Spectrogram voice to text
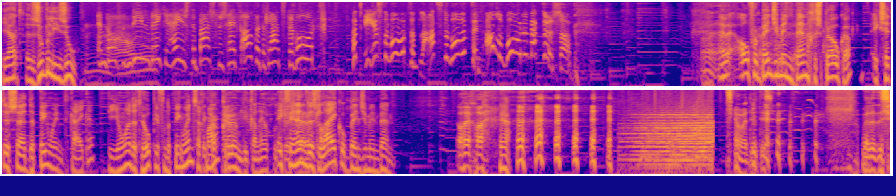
Je had Zoebeli Zoo. En bovendien, weet je, hij is de baas, dus hij heeft altijd het laatste woord. Het eerste woord, het laatste woord en alle woorden daartussen. Oh, ja. En over Benjamin. Ben gesproken. Ik zit dus eh, de Penguin te kijken. Die jongen, dat hulpje van de Penguin, zeg maar. Krum, die kan heel goed... Ik vind hem dus lijken op Benjamin Ben. Oh, echt waar? Ja. ja, maar dit is... maar dat is...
